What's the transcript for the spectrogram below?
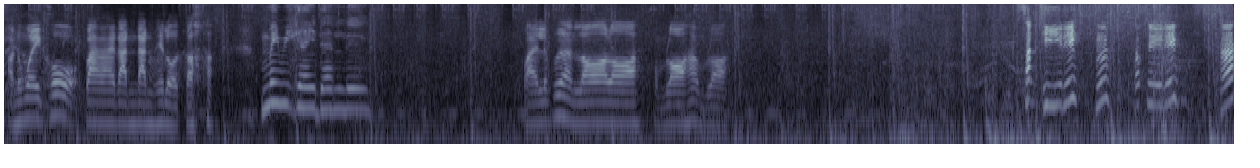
เอานุ้ยโคไปไปดันดันเพโลดต่อไม่มีใครดันเลย ไปแล้วเพื่อนรอรอผมรอครับผมรอ สักทีดิฮะสักทีดิฮะ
